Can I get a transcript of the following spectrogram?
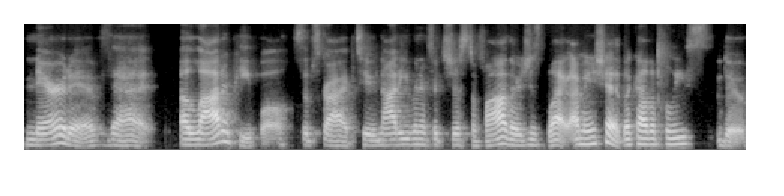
narrative that a lot of people subscribe to, not even if it's just a father, just black. I mean, shit, look how the police do.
